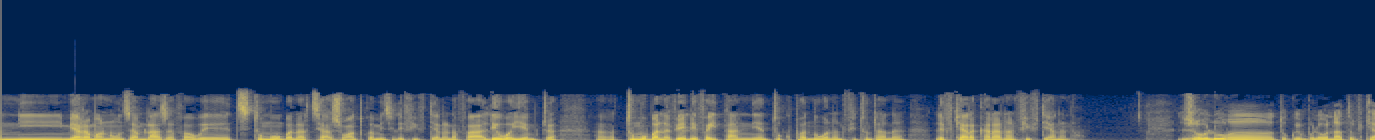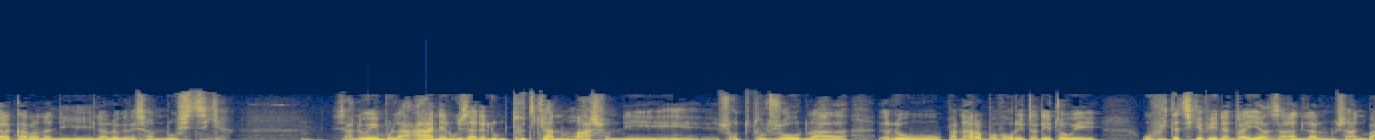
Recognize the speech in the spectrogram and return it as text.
Ny miara-manonja milaza fa hoe tsy tomombana ary tsy azo antoka mihitsy ilay fifidianana fa aleo ahemotra Tomombana ve ilay fahitan'ny antoko mpanohana ny fitondrana ilay fikarakarana ny fifidianana? Izao aloha ataoko hoe mbola ao anatin'ny fikarakarana ny lalao iraisan'ny Nosy isika. Izany hoe mbola any aloha izany aloha mitodika any mason'ny izao tontolo izao na ireo mpanara-baovao rehetrarehetra hoe Ho vitantsika ve ny handray an'izany lalana izany mba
